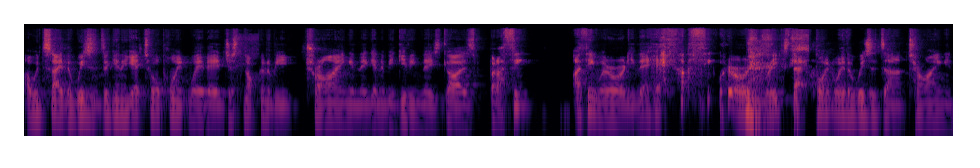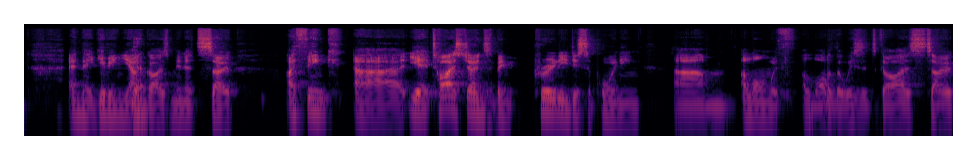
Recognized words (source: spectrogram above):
I would say the Wizards are going to get to a point where they're just not going to be trying and they're going to be giving these guys. But I think I think we're already there. I think we're already reached that point where the Wizards aren't trying and and they're giving young Yeah. guys minutes. So I think, uh, yeah, Tyus Jones has been pretty disappointing, um, along with a lot of the Wizards guys. So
